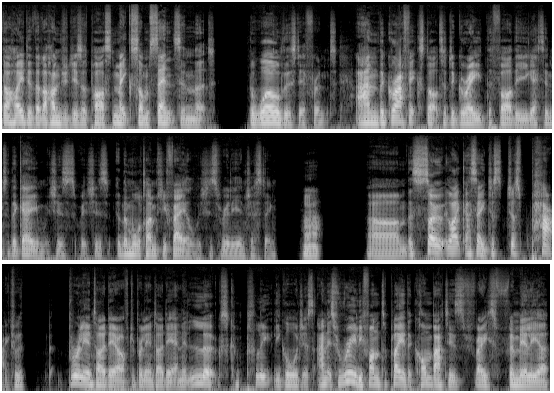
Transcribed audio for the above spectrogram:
the idea that hundred years has passed makes some sense in that the world is different and the graphics start to degrade the farther you get into the game which is which is the more times you fail which is really interesting uh-huh. um, there's so like i say just just packed with brilliant idea after brilliant idea and it looks completely gorgeous and it's really fun to play the combat is very familiar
